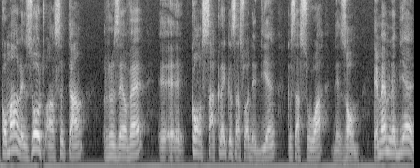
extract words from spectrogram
comment les autres en ce temps réservaient consacraient que ce soit des biens, que ce soit des hommes. Et même les biens,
